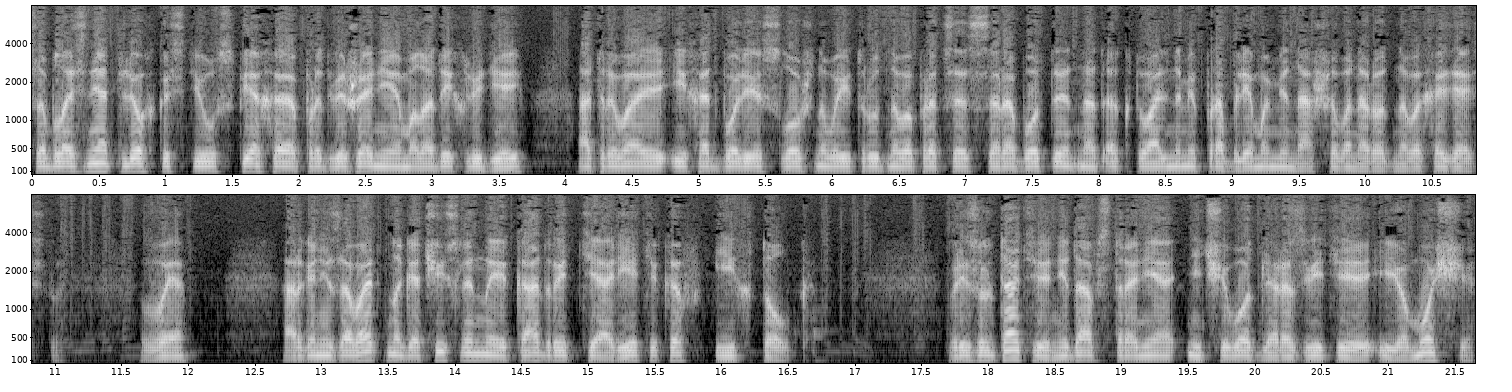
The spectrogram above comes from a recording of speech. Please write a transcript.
соблазнять легкостью успеха продвижения молодых людей, отрывая их от более сложного и трудного процесса работы над актуальными проблемами нашего народного хозяйства. В. Организовать многочисленные кадры теоретиков и их толк. В результате, не дав стране ничего для развития ее мощи,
